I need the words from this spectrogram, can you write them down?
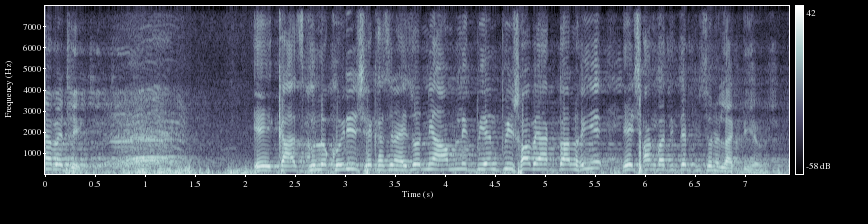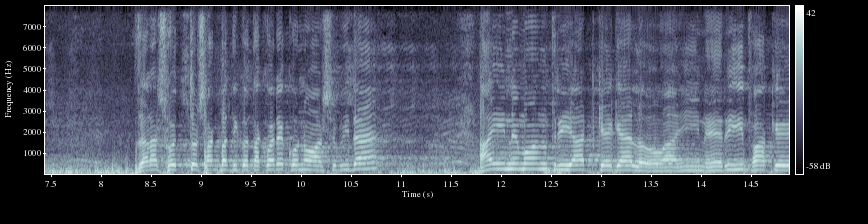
না বে ঠিক? এই কাজগুলো করি শেখ হাসিনা এই জন্য আমলিগ বিএনপি সব একদল হয়ে এই সাংবাদিকদের পিছনে লাগতে হবে। যারা সত্য সাংবাদিকতা করে, কোনো অসুবিধা? আইন মন্ত্রী আটকে গেল আইনেরই ফাঁকে।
